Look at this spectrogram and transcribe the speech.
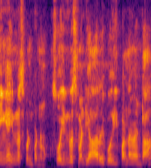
நீங்கள் இன்வெஸ்ட்மெண்ட் பண்ணணும். ஸோ இன்வெஸ்ட்மெண்ட் யாரும் இப்போதைக்கு பண்ண வேண்டாம்.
